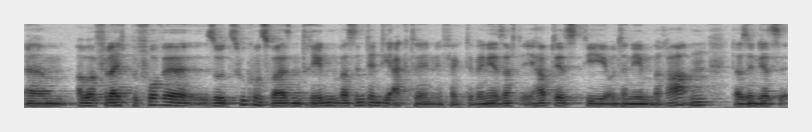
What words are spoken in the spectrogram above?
Ähm, aber vielleicht bevor wir so zukunftsweisend reden, was sind denn die aktuellen Effekte? Wenn ihr sagt, ihr habt jetzt die Unternehmen beraten, da sind jetzt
